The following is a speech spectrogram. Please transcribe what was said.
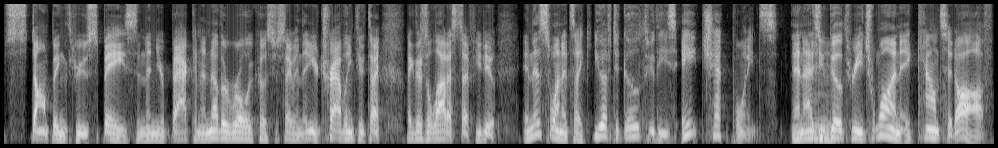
stomping through space, and then you're back in another roller coaster segment, and then you're traveling through time. Like there's a lot of stuff you do. In this one, it's like you have to go through these eight checkpoints, and as you go through each one, it counts it off,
